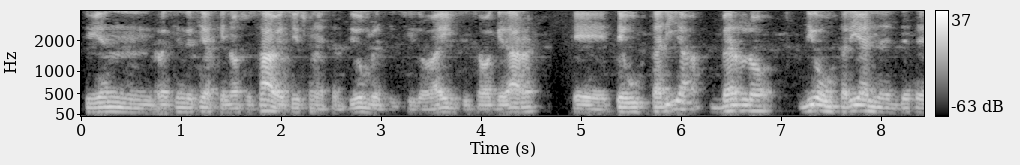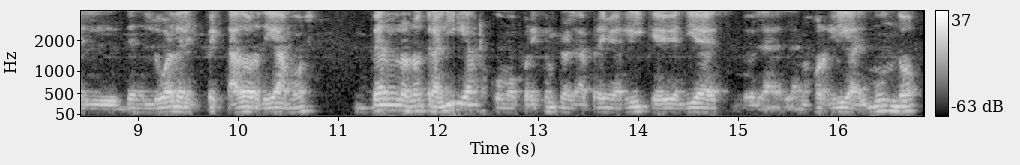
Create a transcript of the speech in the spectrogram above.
Si bien recién decías que no se sabe si es una incertidumbre, si, si va a ir, si se va a quedar, ¿te gustaría verlo? Digo, gustaría desde, el, desde el lugar del espectador, digamos, verlo en otra liga, como por ejemplo en la Premier League, que hoy en día es la, mejor liga del mundo,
